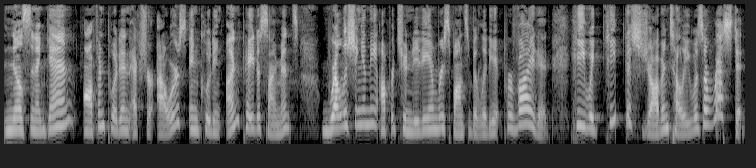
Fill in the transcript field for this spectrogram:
Nilsen again often put in extra hours, including unpaid assignments, relishing in the opportunity and responsibility it provided. He would keep this job until he was arrested.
